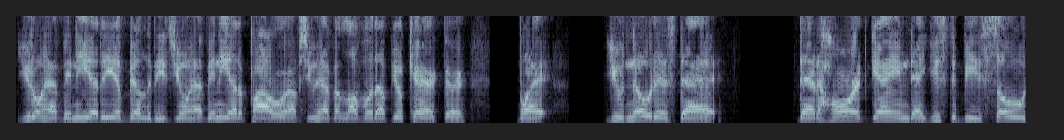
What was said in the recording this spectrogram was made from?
you don't have any of the abilities, you don't have any other power ups, you haven't leveled up your character, but you notice that that hard game that used to be so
